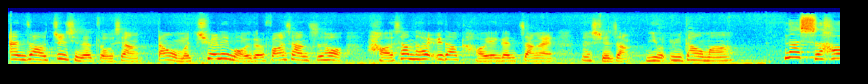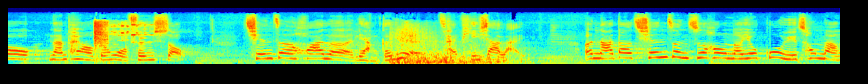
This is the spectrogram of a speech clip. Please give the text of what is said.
按照剧情的走向，当我们确立某一个方向之后，好像都会遇到考验跟障碍。那学长，你有遇到吗？那时候男朋友跟我分手，签证花了两个月才批下来。而拿到签证之后呢，又过于匆忙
